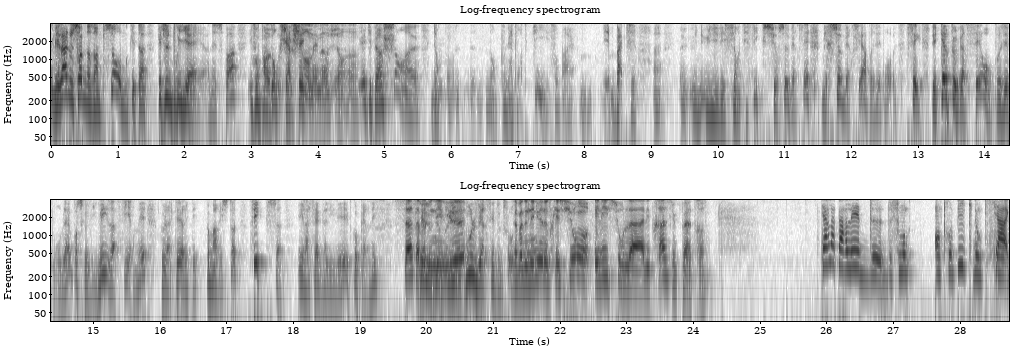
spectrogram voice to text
Mais là, nous sommes dans un psaume qui est, un, qui est une prière, n'est-ce pas? Il ne faut pas oh, donc chercher. Un chant même, un chant. Hein. Qui est un chant. Hein. Donc, donc, pour n'importe qui, il ne faut pas bâtir une, une, idée scientifique sur ce verset. Mais ce verset a posé problème. Les quelques versets ont posé problème parce que l'Église affirmait que la Terre était, comme Aristote, fixe. Et l'affaire Galilée, Copernic. Ça, ça va donner lieu. Bouleverser toute chose. Ça va donner lieu à notre question, Élise, sur la, les traces du peintre. Karl a parlé de, ce monde anthropique, donc qui a,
